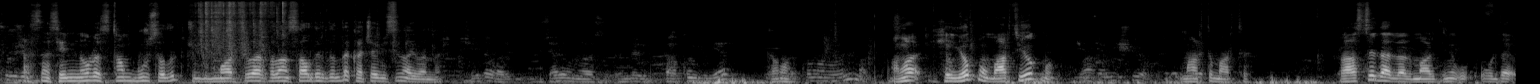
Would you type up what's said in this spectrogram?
uçuracağım. Aslında senin orası tam Bursalık çünkü martılar falan saldırdığında kaçabilsin hayvanlar. Şey de var, güzel onun arası. Önde bir balkon gibi yer. Tamam. Ama şey yok mu? Martı yok mu? Martı martı. Rahatsız ederler Mardin'i o- orada.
